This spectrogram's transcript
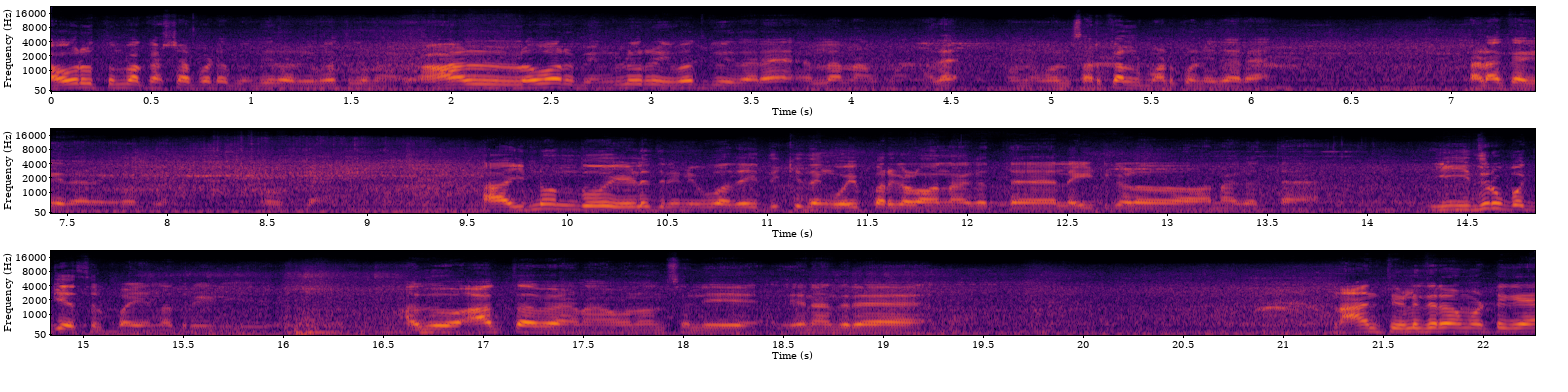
ಅವರು ತುಂಬ ಕಷ್ಟಪಟ್ಟು ಬಂದಿರೋರು ಇವತ್ತಿಗೂ ಆಲ್ ಓವರ್ ಬೆಂಗಳೂರು ಇವತ್ತಿಗೂ ಇದ್ದಾರೆ ಎಲ್ಲ ನಾವು ಅದೇ ಒಂದು ಒಂದು ಸರ್ಕಲ್ ಮಾಡ್ಕೊಂಡಿದ್ದಾರೆ. ಕಡಕ್ಕಾಗಿದ್ದಾರೆ ಆಗಿದ್ದಾರೆ ಇವತ್ತಿಗೂ ಓಕೆ ಇನ್ನೊಂದು ಹೇಳಿದ್ರಿ ನೀವು ಅದೇ ಇದಕ್ಕಿದ್ದಂಗೆ ವೈಪರ್ಗಳು ಆನ್ ಆಗುತ್ತೆ ಲೈಟ್ಗಳು ಆನ್ ಆಗುತ್ತೆ. ಈ ಇದ್ರ ಬಗ್ಗೆ ಸ್ವಲ್ಪ ಏನಾದರೂ ಹೇಳಿ. ಅದು ಆಗ್ತವೆ ಅಣ್ಣ ಒಂದೊಂದ್ಸಲಿ. ಏನಂದರೆ ನಾನು ತಿಳಿದಿರೋ ಮಟ್ಟಿಗೆ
